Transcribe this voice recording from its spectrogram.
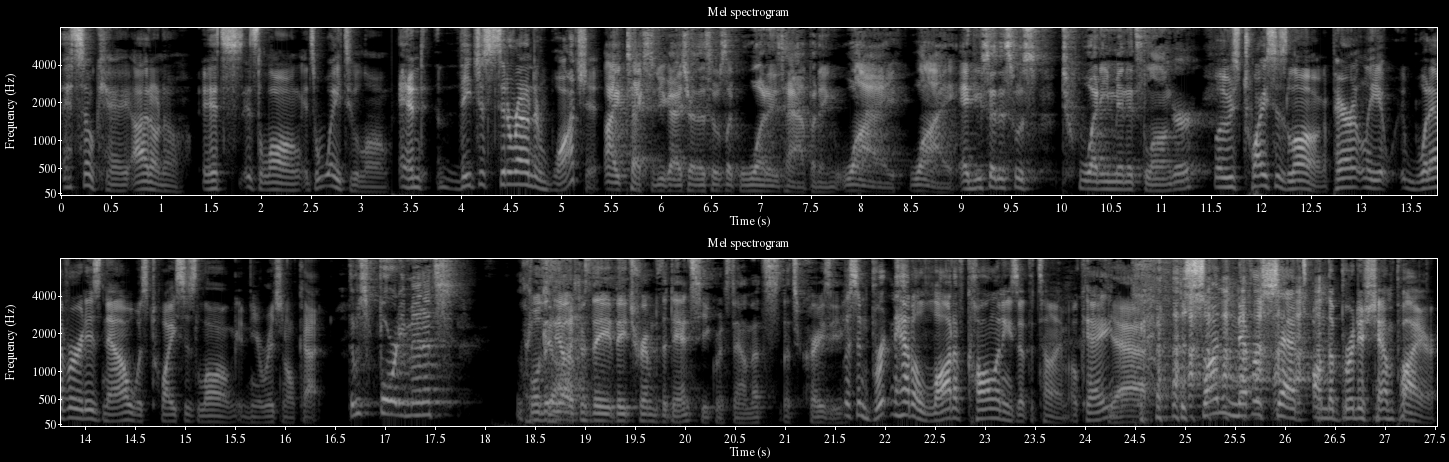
it's okay. I don't know. It's it's long. It's way too long. And they just sit around and watch it. I texted you guys during this. It was like, what is happening? Why? Why? And you said this was 20 minutes longer. Well, it was twice as long. Apparently, it, whatever it is now was twice as long in the original cut. It was 40 minutes. Well, they, yeah, because they they trimmed the dance sequence down. That's that's crazy. Listen, Britain had a lot of colonies at the time, okay? Yeah. The sun never set on the British Empire.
